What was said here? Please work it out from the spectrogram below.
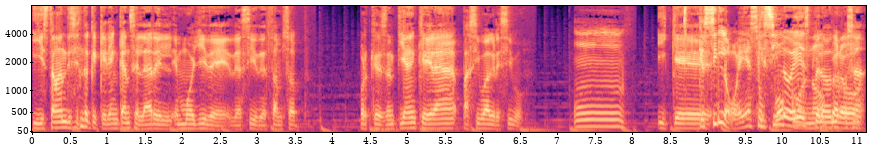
Y estaban diciendo que querían cancelar el emoji de, de así, de thumbs up. Porque sentían que era pasivo-agresivo. Mm, Y que... que sí lo es, Que un sí poco, lo es, ¿no? pero, no, o sea,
